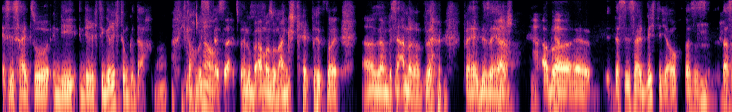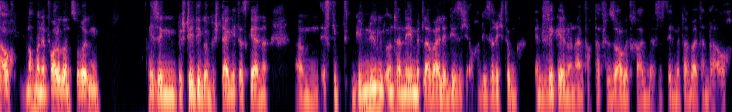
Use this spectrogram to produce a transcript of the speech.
es ist halt so in die, in die richtige Richtung gedacht. Ne? Ich glaube, es genau. ist besser, als wenn du bei Amazon angestellt bist, weil ja, ja ein bisschen andere Verhältnisse herrschen. Ja, ja, Aber Äh, das ist halt wichtig auch, dass es das auch nochmal in den Vordergrund zu rücken. Deswegen bestätige und bestärke ich das gerne. Ähm, es gibt genügend Unternehmen mittlerweile, die sich auch in diese Richtung entwickeln und einfach dafür Sorge tragen, dass es den Mitarbeitern da auch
